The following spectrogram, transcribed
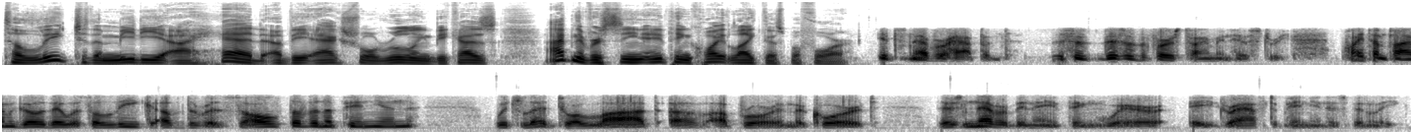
to leak to the media ahead of the actual ruling? Because I've never seen anything quite like this before. It's never happened. This is this is the first time in history. Quite some time ago, there was a leak of the result of an opinion, which led to a lot of uproar in the court. There's never been anything where a draft opinion has been leaked.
